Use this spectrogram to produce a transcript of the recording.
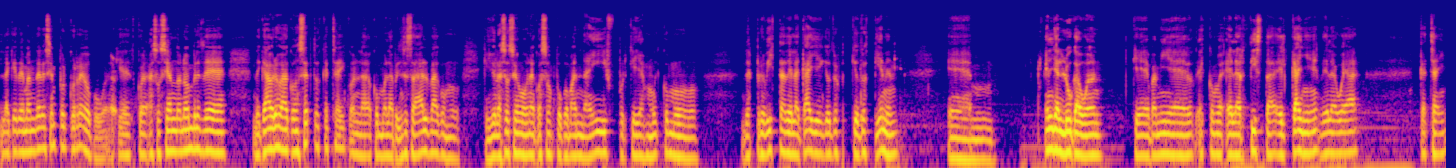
la que te mandé recién por correo, pues, weón, que es asociando nombres de, de cabros a conceptos, ¿cachai? Con la, como la princesa Alba, como que yo la asocio con una cosa un poco más naif, porque ella es muy como desprovista de la calle que otros, que otros tienen. Em, el Gianluca, weón, que para mí es, es como el artista, el cañe de la weá, ¿cachai?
